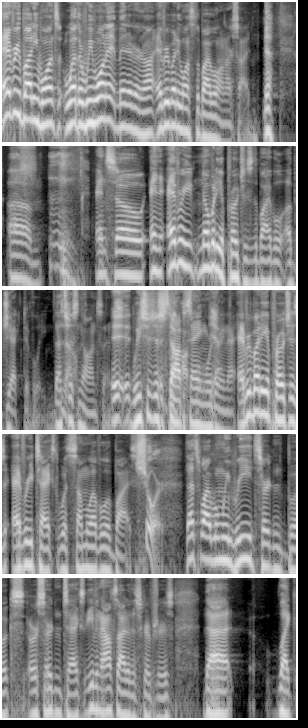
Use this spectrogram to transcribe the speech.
everybody wants, whether we want to admit it or not, everybody wants the Bible on our side. yeah Um, and so, and every nobody approaches the Bible objectively. That's No. just nonsense. It- it- we should just it's not stop saying we're Yeah. doing that. Everybody approaches every text with some level of bias. sure That's why when we read certain books or certain texts, even outside of the scriptures, that like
